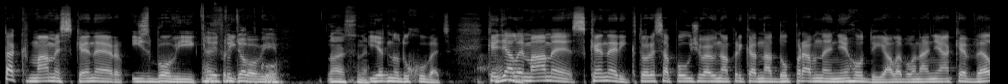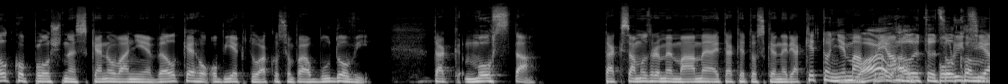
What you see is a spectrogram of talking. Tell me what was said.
tak máme skener izbový, Hej, kufríkový. ďobku. No jasne. Jednoduchú vec. Keď ale máme skenery, ktoré sa používajú napríklad na dopravné nehody alebo na nejaké veľkoplošné skenovanie veľkého objektu, ako som povedal, budovy, tak mosta, tak samozrejme máme aj takéto skenery. A keď to nemá wow, priamo ale to je celkom policia...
